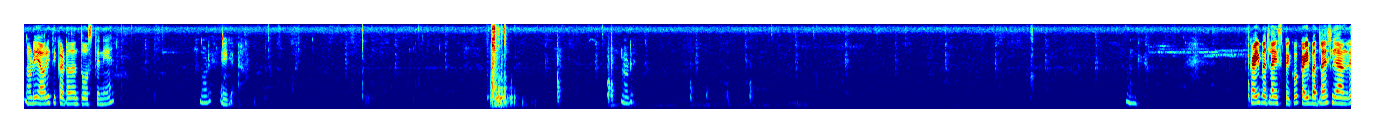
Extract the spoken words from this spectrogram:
ನೋಡಿ ಯಾವ ರೀತಿ ಕಟ್ಟೋದಂತ ತೋರಿಸ್ತೀನಿ. ನೋಡಿ ಹೀಗೆ. ನೋಡಿ. ಕೈ ಬದಲಾಯಿಸ್ಬೇಕು. ಕೈ ಬದಲಾಯಿಸಲಿಲ್ಲ ಅಂದರೆ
